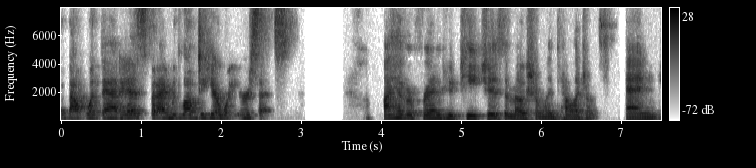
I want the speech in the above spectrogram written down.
about what that is, but I would love to hear what yours is. I have a friend who teaches emotional intelligence, and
